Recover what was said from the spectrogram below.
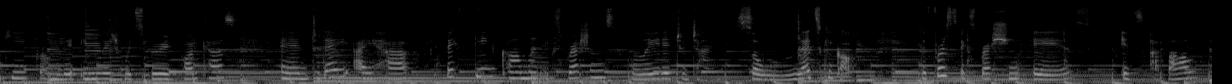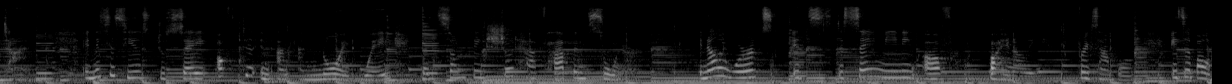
Nikki from the English with Spirit podcast, and today I have 15 common expressions related to time. So let's kick off. The first expression is it's about time, and this is used to say, often in an annoyed way, that something should have happened sooner. In other words, it's the same meaning of finally. For example, it's about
